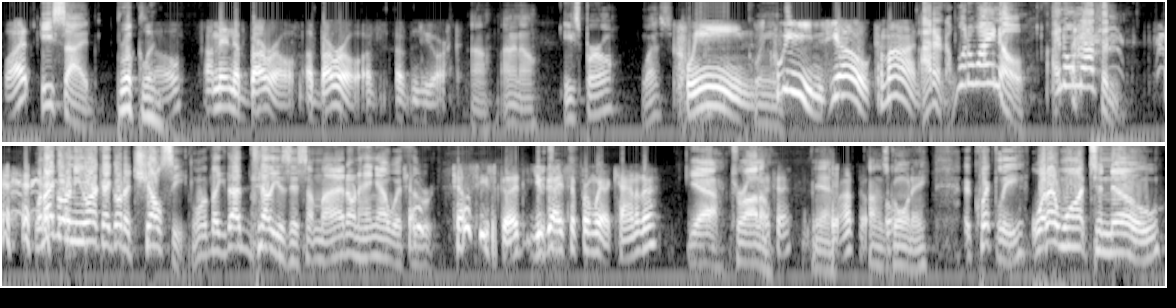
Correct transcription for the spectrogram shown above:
What? East Side. Brooklyn. Oh, I'm in a borough, a borough of, of New York. Oh, I don't know. Eastboro, West. Queens. Queens. Yo, come on. I don't know. What do I know? I know nothing. when I go to New York, I go to Chelsea. Well, like that tell you this something. I don't hang out with the. Chelsea's good. You guys are from where? Canada? Yeah, Toronto. Okay. Yeah, Toronto. I was Cool. going. Eh? Uh, quickly, what I want to know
